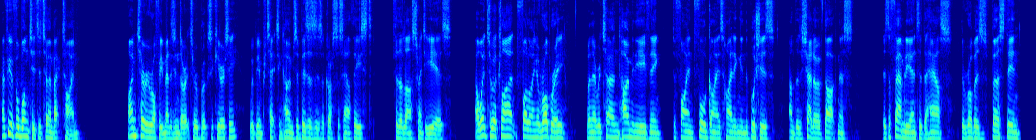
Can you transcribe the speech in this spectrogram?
Have you ever wanted to turn back time? I'm Terry Roffey, Managing Director of Brook Security. We've been protecting homes and businesses across the southeast for the last 20 years. I went to a client following a robbery when they returned home in the evening to find four guys hiding in the bushes under the shadow of darkness. As the family entered the house, the robbers burst in,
